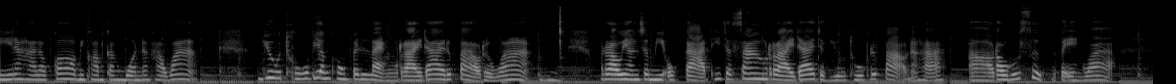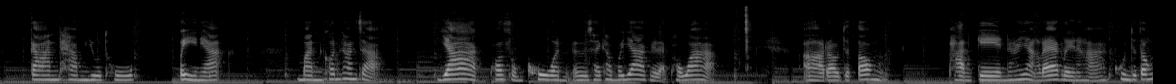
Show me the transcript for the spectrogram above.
นี้นะคะ แล้วก็มีความกังวลนะคะว่า YouTube ยังคงเป็นแหล่งรายได้หรือเปล่าหรือว่า เรายังจะมีโอกาสที่จะสร้างรายได้จาก YouTube หรือเปล่านะคะะเรารู้สึกไปเองว่าการทำ YouTube ปีนี้ มันค่อนข้างจะยากพอสมควรเออใช้คำว่ายากเลยแหละ เพราะว่าเราจะต้องผ่านเกณฑ์นะคะอย่างแรกเลยนะคะ คุณจะต้อง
